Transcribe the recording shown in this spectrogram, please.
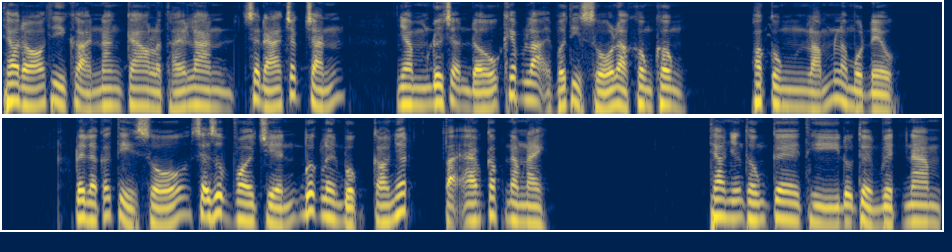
Theo đó thì khả năng cao là Thái Lan sẽ đá chắc chắn nhằm đưa trận đấu khép lại với tỷ số là 0-0 hoặc cùng lắm là một đều. Đây là các tỷ số sẽ giúp voi chiến bước lên bục cao nhất tại AFF Cup năm nay. Theo những thống kê thì đội tuyển Việt Nam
